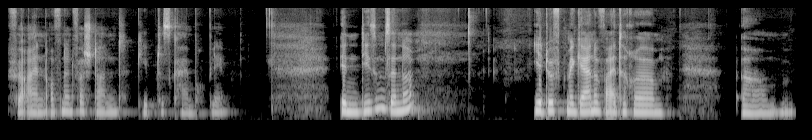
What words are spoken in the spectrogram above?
für einen offenen Verstand gibt es kein Problem. In diesem Sinne, ihr dürft mir gerne weitere ähm,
